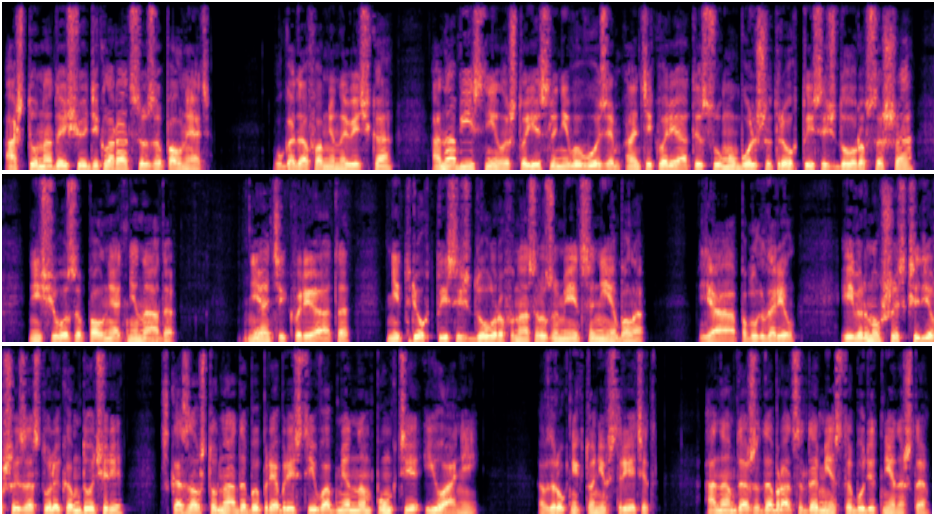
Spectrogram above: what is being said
а что, надо еще и декларацию заполнять?» Угадав во мне новичка, она объяснила, что если не вывозим антиквариат и сумму больше трех тысяч долларов США, ничего заполнять не надо. Ни антиквариата, ни трех тысяч долларов у нас, разумеется, не было. Я поблагодарил и, вернувшись к сидевшей за столиком дочери, сказал, что надо бы приобрести в обменном пункте юаней. Вдруг никто не встретит, а нам даже добраться до места будет не на что.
